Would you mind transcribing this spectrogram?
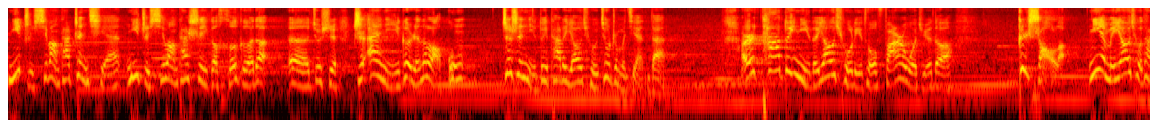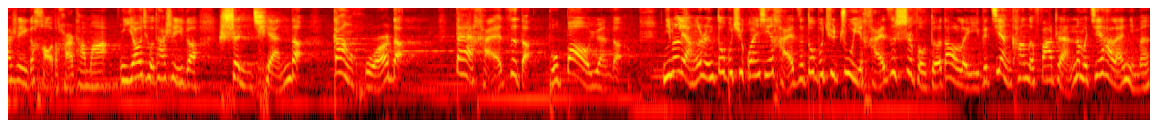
你只希望他挣钱，你只希望他是一个合格的，呃，就是只爱你一个人的老公，这是你对他的要求，就这么简单。而他对你的要求里头，反而我觉得更少了。你也没要求他是一个好的孩儿他妈，你要求他是一个省钱的、干活的、带孩子的、不抱怨的。你们两个人都不去关心孩子，都不去注意孩子是否得到了一个健康的发展，那么接下来你们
